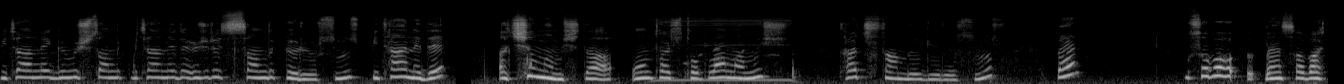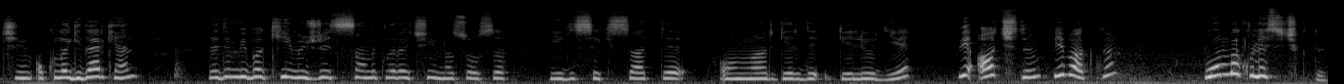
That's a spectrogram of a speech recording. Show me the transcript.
bir tane gümüş sandık bir tane de ücretsiz sandık görüyorsunuz. Bir tane de açılmamış daha 10 taç toplanmamış taç sandığı görüyorsunuz. Ben bu sabah ben sabahçıyım. Okula giderken dedim bir bakayım ücretsiz sandıkları açayım. Nasıl olsa 7-8 saatte onlar geride geliyor diye. Bir açtım, bir baktım. Bomba kulesi çıktı.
